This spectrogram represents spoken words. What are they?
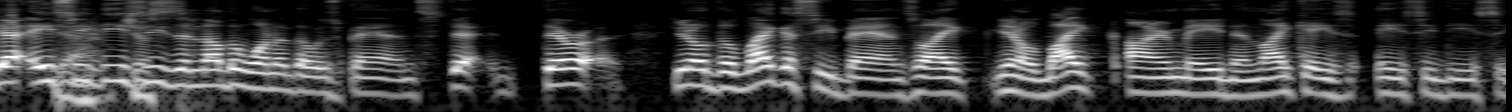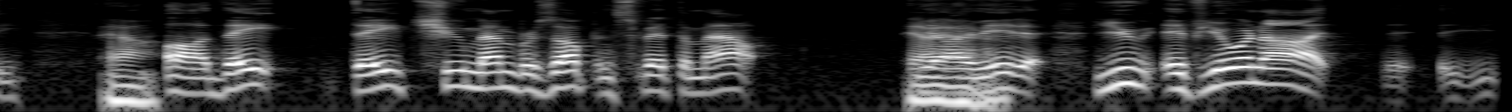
Yeah, ACDC is just- another one of those bands. They're, they're, you know, the legacy bands like, you know, like Iron Maiden and like AC- ACDC, yeah. uh, they, they chew members up and spit them out. yeah. you know I mean? You if you're not, you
